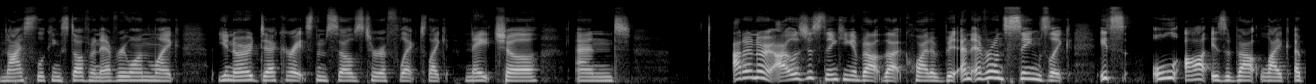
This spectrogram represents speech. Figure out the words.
nice looking stuff and everyone like you know decorates themselves to reflect like nature and I don't know. I was just thinking about that quite a bit, and everyone sings like it's all art is about like a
